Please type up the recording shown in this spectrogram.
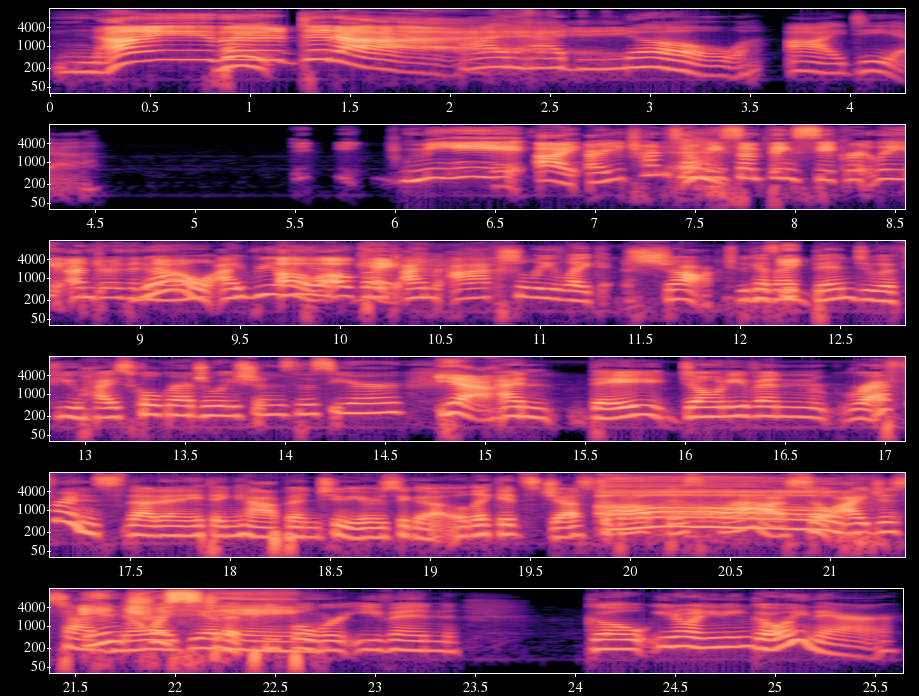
Neither Wait. did I. I had no idea. Me, I. Are you trying to tell me eh. something secretly under the No, no? I really. Oh, had- okay. Like, I'm actually like shocked because I've been to a few high school graduations this year. Yeah. and they don't even reference that anything happened two years ago. Like it's just about this class. So Oh, I just had no idea that people were even go. You know what I mean? Going there.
